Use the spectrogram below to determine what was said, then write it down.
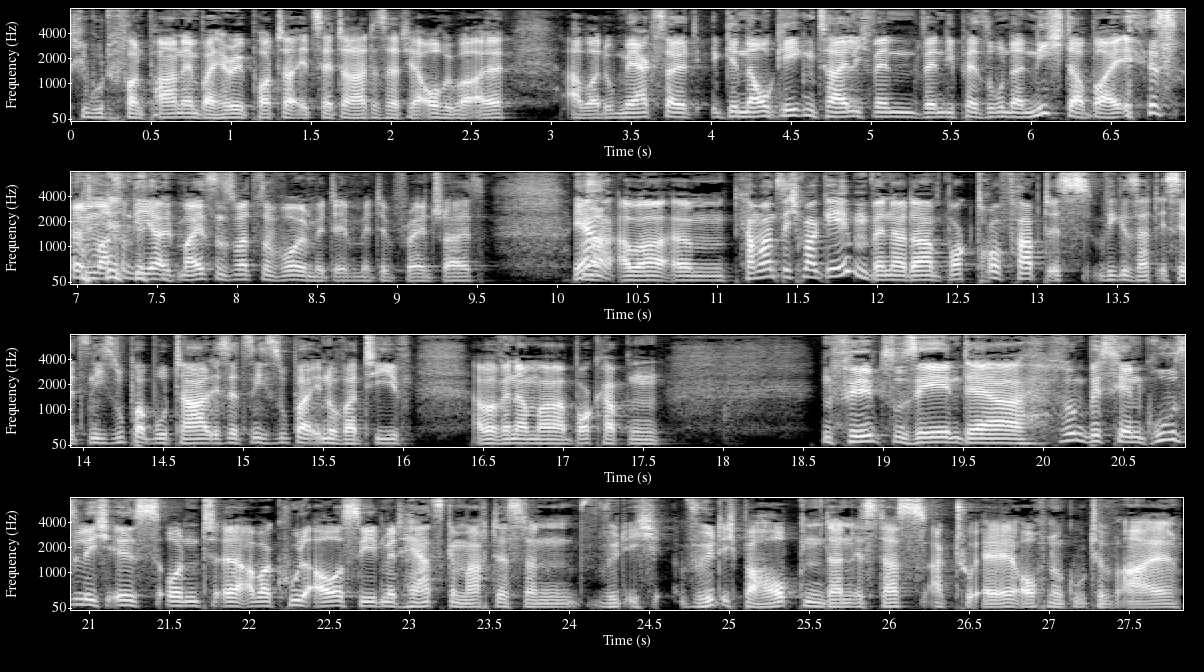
Tribute von Panem, bei Harry Potter etc. hat es halt ja auch überall. Aber du merkst halt genau gegenteilig, wenn, wenn die Person dann nicht dabei ist, machen die halt meistens, was sie wollen mit dem, mit dem Franchise. Ja, ja. aber ähm, kann man sich mal geben, wenn er da Bock drauf habt. Ist, wie gesagt, ist jetzt nicht super brutal, ist jetzt nicht super innovativ, aber wenn er mal Bock habt, ein einen Film zu sehen, der so ein bisschen gruselig ist und äh, aber cool aussieht, mit Herz gemacht ist, dann würde ich würde ich behaupten, dann ist das aktuell auch eine gute Wahl,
